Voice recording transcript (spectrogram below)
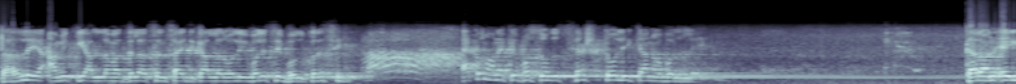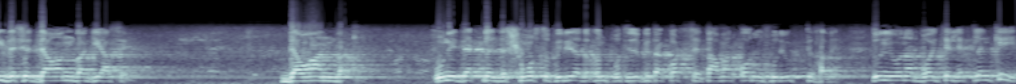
তাহলে আমি কি আল্লাহ আব্দুল্লাহ হোসেন সাইদিকে আল্লাহর অলি বলেছি, ভুল করেছি? এখন অনেকে প্রশ্ন শ্রেষ্ঠ অলি কেন বললে? কারণ এই দেশে দেওয়ানবাগি আছে। দেওয়ানবাগি উনি দেখলেন যে সমস্ত পিড়িরা যখন প্রতিযোগিতা করছে, তা আমার ওর উপরে উঠতে হবে। তিনি ওনার বইতে লিখলেন কি,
